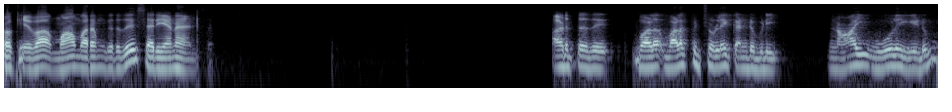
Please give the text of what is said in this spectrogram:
ஓகேவா மாமரம்ங்கிறது சரியான ஆன்சர் அடுத்தது வள வழக்கு சொல்லை கண்டுபிடி. நாய் ஊழையிடும்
